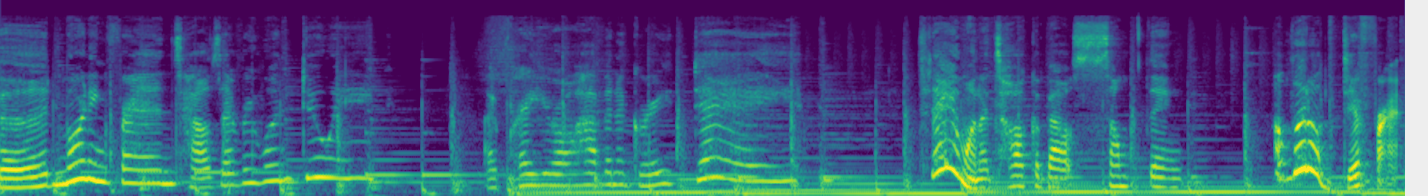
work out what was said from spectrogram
Good morning, friends. How's everyone doing? I pray you're all having a great day. Today, I want to talk about something a little different.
